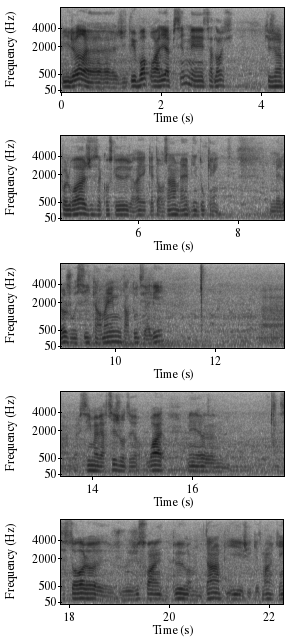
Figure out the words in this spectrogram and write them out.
Puis là, j'ai été voir pour aller à la piscine, mais ça a l'air que j'aurais pas le droit juste à cause que j'aurais 14 ans, mais bientôt 15. Mais là, je vais essayer quand même tantôt d'y aller. Euh, S'il m'avertit, je vais dire ouais, mais euh, c'est ça là, je veux juste faire une pub en même temps, puis j'ai quasiment 15.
